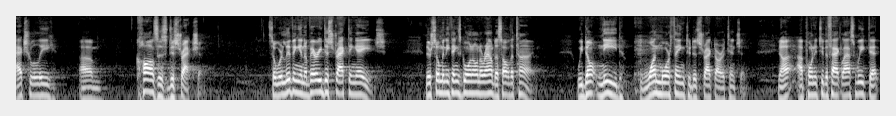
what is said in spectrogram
actually um, causes distraction. So we're living in a very distracting age. There's so many things going on around us all the time. We don't need one more thing to distract our attention. You know, I pointed to the fact last week that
